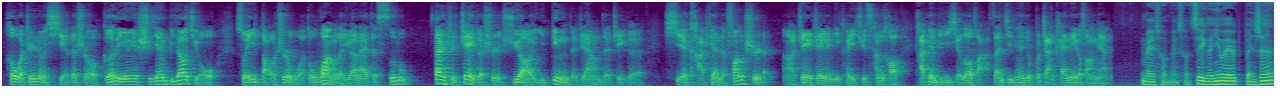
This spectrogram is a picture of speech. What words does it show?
和我真正写的时候隔的因为时间比较久，所以导致我都忘了原来的思路。但是这个是需要一定的这样的这个写卡片的方式的啊，这个这个你可以去参考卡片笔记写作法，咱今天就不展开那个方面了。没错，没错，这个因为本身，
